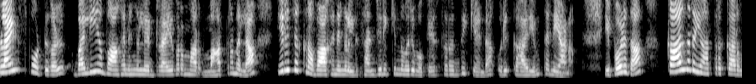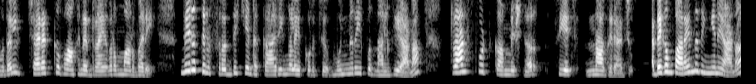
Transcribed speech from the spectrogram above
ബ്ലൈൻഡ് സ്പോട്ടുകൾ വലിയ വാഹനങ്ങളിലെ ഡ്രൈവർമാർ മാത്രമല്ല ഇരുചക്ര വാഹനങ്ങളിൽ സഞ്ചരിക്കുന്നവരുമൊക്കെ ശ്രദ്ധിക്കേണ്ട ഒരു കാര്യം തന്നെയാണ്. ഇപ്പോഴിതാ കാൽനട യാത്രക്കാർ മുതൽ ചരക്ക് വാഹന ഡ്രൈവർമാർ വരെ നിരത്തിൽ ശ്രദ്ധിക്കേണ്ട കാര്യങ്ങളെക്കുറിച്ച് മുന്നറിയിപ്പ് നൽകുകയാണ് transport commissioner C H Nagaraju. അദ്ദേഹം പറയുന്നത് ഇങ്ങനെയാണ്.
